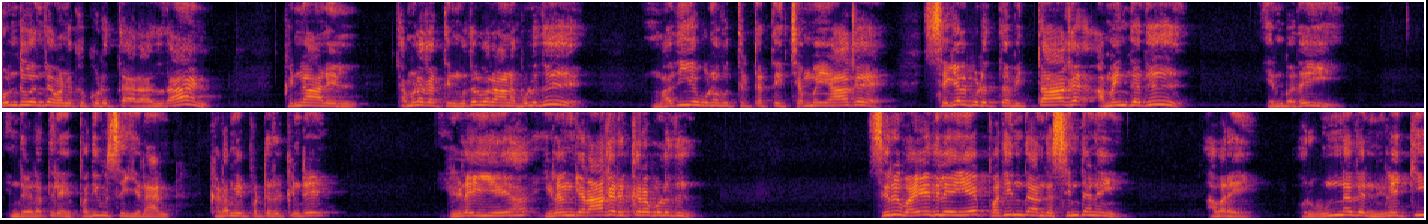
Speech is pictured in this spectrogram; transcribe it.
கொண்டு வந்து அவனுக்கு கொடுத்தார். அதுதான் பின்னாளில் தமிழகத்தின் முதல்வரான பொழுது மதிய உணவு திட்டத்தை செம்மையாக செயல்படுத்த வித்தாக அமைந்தது என்பதை இந்த இடத்திலே பதிவு செய்ய நான் கடமைப்பட்டிருக்கின்றேன். இளைய இளைஞராக இருக்கிற பொழுது சிறு வயதிலேயே பதிந்த அந்த சிந்தனை அவரை ஒரு உன்னத நிலைக்கு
